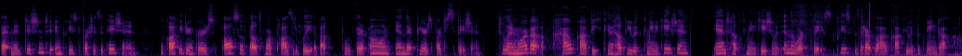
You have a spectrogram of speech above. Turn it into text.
that in addition to increased participation, the coffee drinkers also felt more positively about both their own and their peers' participation. To learn more about how coffee can help you with communication and help communication within the workplace, please visit our blog, coffeewiththequeen.com.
